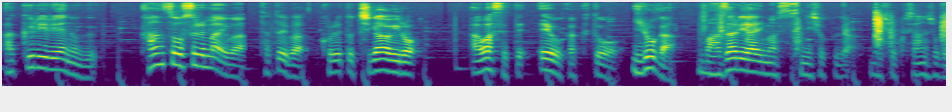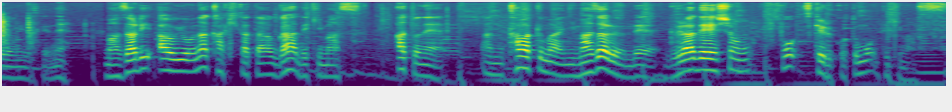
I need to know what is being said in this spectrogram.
アクリル絵の具乾燥する前は例えばこれと違う色合わせて絵を描くと色が混ざり合います。2色が2色3色でもいいですけどね。混ざり合うような描き方ができます。あとねあの乾く前に混ざるんでグラデーションをつけることもできます。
